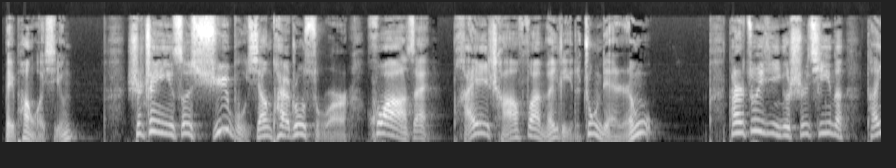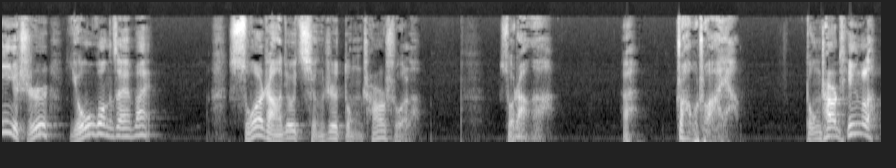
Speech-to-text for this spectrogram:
被判过刑，是这一次徐浦乡派出所划在排查范围里的重点人物。但是最近一个时期呢，他一直游逛在外。所长就请示董超说了：“所长啊，啊，抓不抓呀？”董超听了，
